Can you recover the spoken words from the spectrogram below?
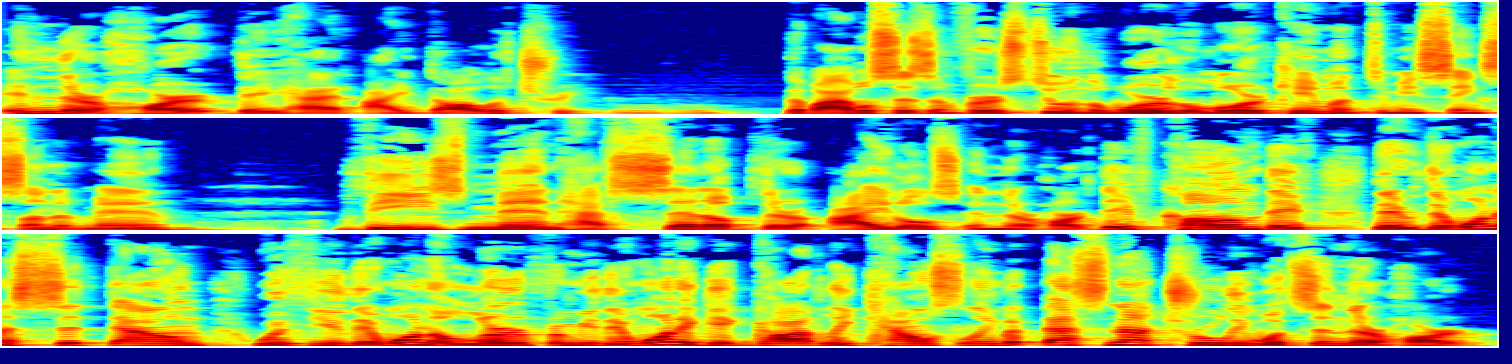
in their heart they had idolatry. Mm-hmm. The Bible says in verse 2 And the word of the Lord came unto me, saying, Son of man, these men have set up their idols in their heart. They've come, they've, they, they want to sit down with you, they want to learn from you, they want to get godly counseling, but that's not truly what's in their heart.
